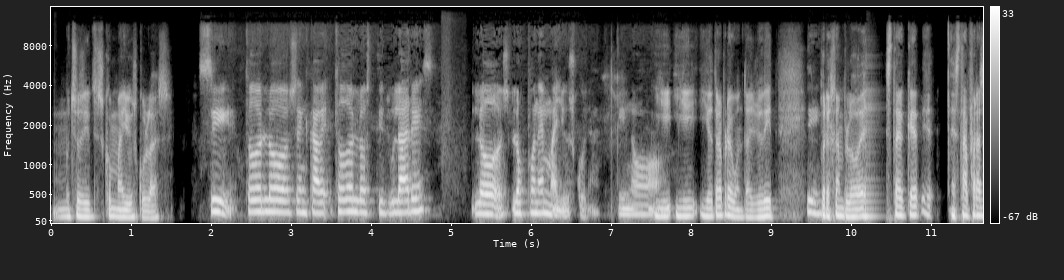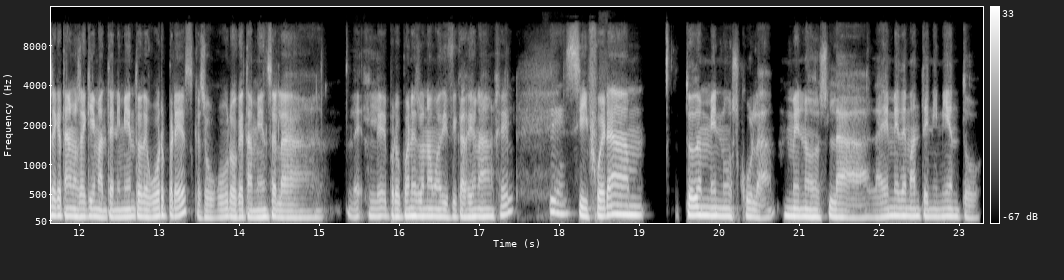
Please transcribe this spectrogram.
muchos sitios con mayúsculas. Sí, todos los, todos los titulares los, los pone en mayúsculas. Y, no... y, otra pregunta, Judith. Por ejemplo, esta, esta frase que tenemos aquí, mantenimiento de WordPress, que seguro que también se la le, propones una modificación a Ángel. Si fuera todo en minúscula, menos la, M de mantenimiento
